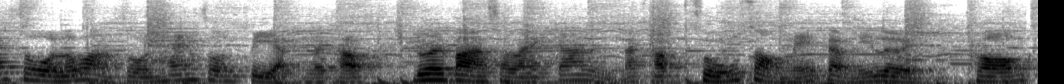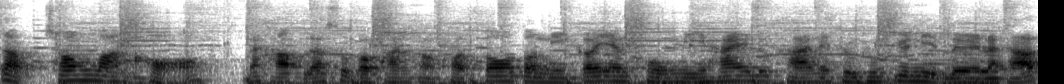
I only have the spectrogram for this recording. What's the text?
กโซนระหว่างโซนแห้งโซนเปียกนะครับ ด้วยบานสไลด์กั้นนะครับ สูง 2 เมตรแบบนี้เลย พร้อมกับช่องวางของนะครับ และสุขภัณฑ์ของคอตโต้ตัวนี้ก็ยังคงมีให้ลูกค้าในทุกๆยูนิตเลยละครับ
